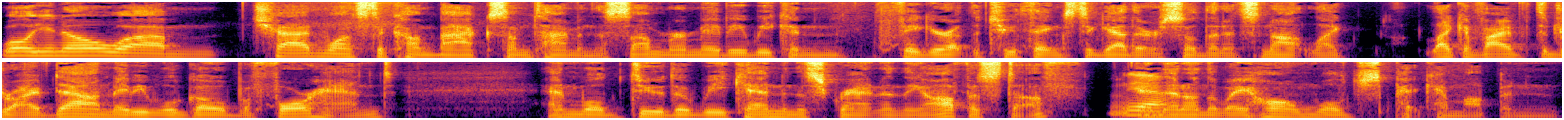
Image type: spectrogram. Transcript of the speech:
Well, you know, um, Chad wants to come back sometime in the summer. Maybe we can figure out the two things together so that it's not like, like if I have to drive down, maybe we'll go beforehand and we'll do the weekend and the Scranton and the office stuff. Yeah. And then on the way home, we'll just pick him up and,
